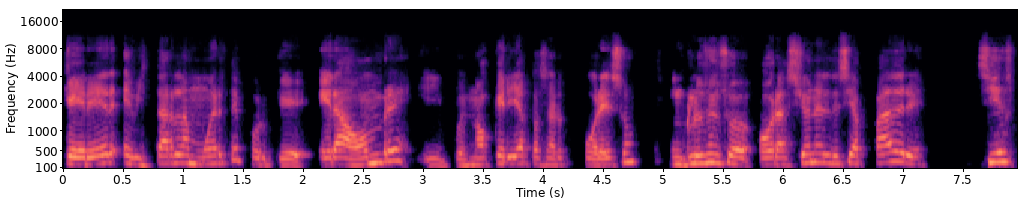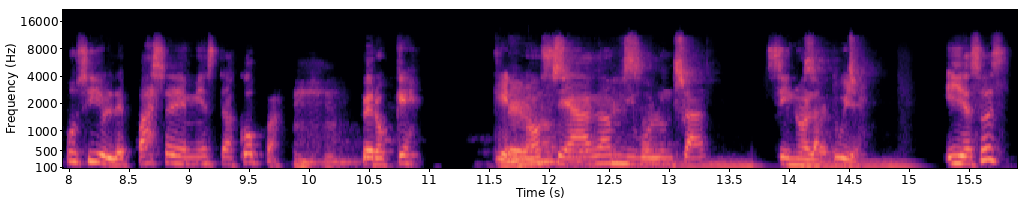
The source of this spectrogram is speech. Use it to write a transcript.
querer evitar la muerte porque era hombre y pues no quería pasar por eso. Incluso en su oración él decía, Padre, si es posible, pase de mí esta copa. Pero ¿qué? Que no, se haga mi voluntad, sino la tuya. Y eso es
